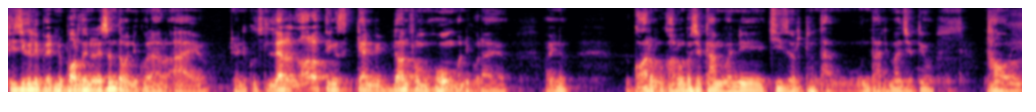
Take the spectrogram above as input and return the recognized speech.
फिजिकली भेट्नु पर्दैन रहेछ नि त भन्ने कुराहरू आयो होइन? कुछ लेर lot of things can be done from home भन्ने कुरा आयो होइन? घर घरमा बसेर काम गर्ने चिजहरू हुन थाल्यो मान्छे त्यो ठाउँहरू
